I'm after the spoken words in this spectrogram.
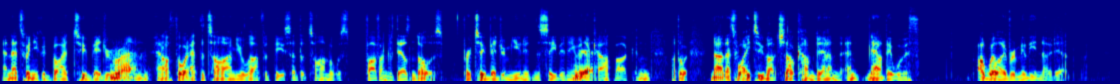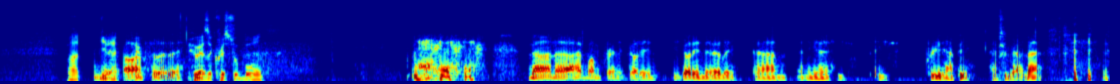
and that's when you could buy a two bedroom Right. one. And I thought at the time, you'll laugh at this, at the time it was five hundred thousand dollars for a two bedroom unit in the CBD with a car park, and I thought, no, that's way too much. They'll come down, and now they're worth oh, well over a million, no doubt. But you yeah. know, oh, who, absolutely. who has a crystal ball? no, no. I have one friend that got in. He got in early, um, and yeah, he's he's pretty happy happy about that.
